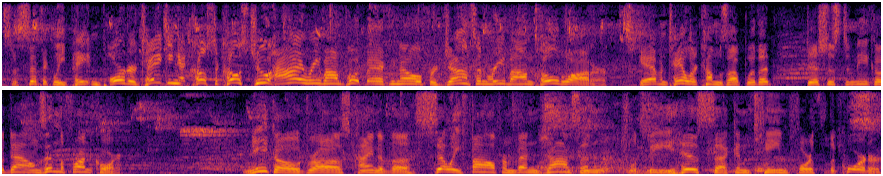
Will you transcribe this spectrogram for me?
Specifically, Peyton Porter taking it coast to coast too high. Rebound put back no for Johnson. Rebound Coldwater. Gavin Taylor comes up with it. Dishes to Nico Downs in the front court. Nico draws kind of a silly foul from Ben Johnson, which would be his second team fourth of the quarter.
